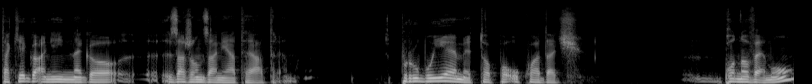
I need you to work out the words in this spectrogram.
takiego, a nie innego e, zarządzania teatrem próbujemy to poukładać po nowemu,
